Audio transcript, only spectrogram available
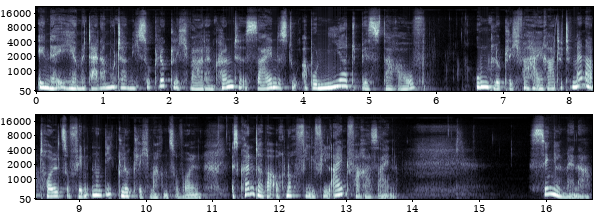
in der Ehe mit deiner Mutter nicht so glücklich war, dann könnte es sein, dass du abonniert bist darauf, unglücklich verheiratete Männer toll zu finden und die glücklich machen zu wollen. Es könnte aber auch noch viel, viel einfacher sein. Single-Männer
